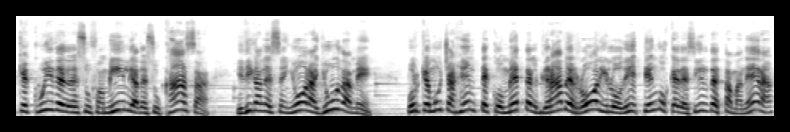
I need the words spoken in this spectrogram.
que cuide de su familia, de su casa y díganle, Señor, ayúdame. Porque mucha gente comete el grave error y lo tengo que decir de esta manera,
